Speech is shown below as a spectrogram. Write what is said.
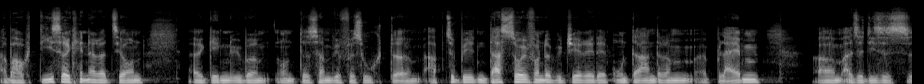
aber auch dieser Generation äh, gegenüber und das haben wir versucht abzubilden. Das soll von der Budgetrede unter anderem bleiben. Ähm, also dieses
